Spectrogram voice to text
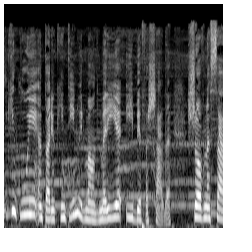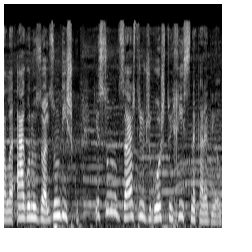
e que incluem António Quintino, irmão de Maria, e B. Fachada. Chove na sala, água nos olhos. Um disco que assume o desastre e o desgosto e ri-se na cara dele.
